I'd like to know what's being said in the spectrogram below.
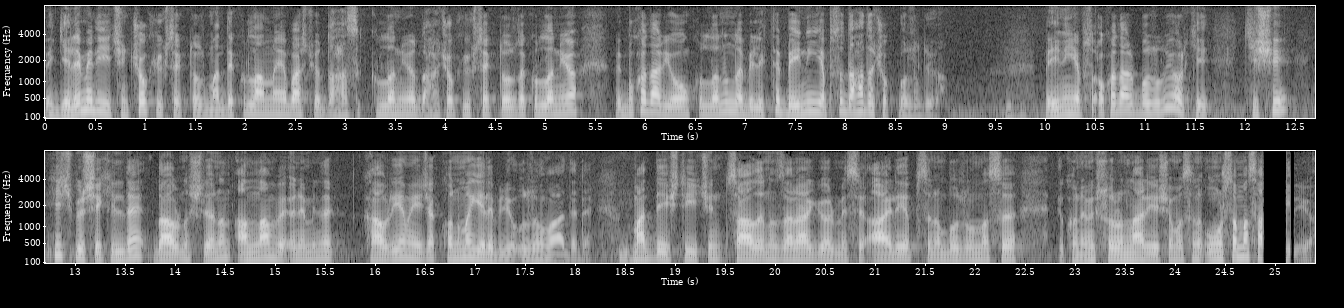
Ve gelemediği için çok yüksek doz madde kullanmaya başlıyor. Daha sık kullanıyor, daha çok yüksek dozda kullanıyor. Ve bu kadar yoğun kullanımla birlikte beynin yapısı daha da çok bozuluyor. Beynin yapısı o kadar bozuluyor ki kişi hiçbir şekilde davranışlarının anlam ve önemini kavrayamayacak konuma gelebiliyor uzun vadede. Madde içtiği için sağlığının zarar görmesi, aile yapısının bozulması, ekonomik sorunlar yaşamasını umursamaz hale geliyor.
